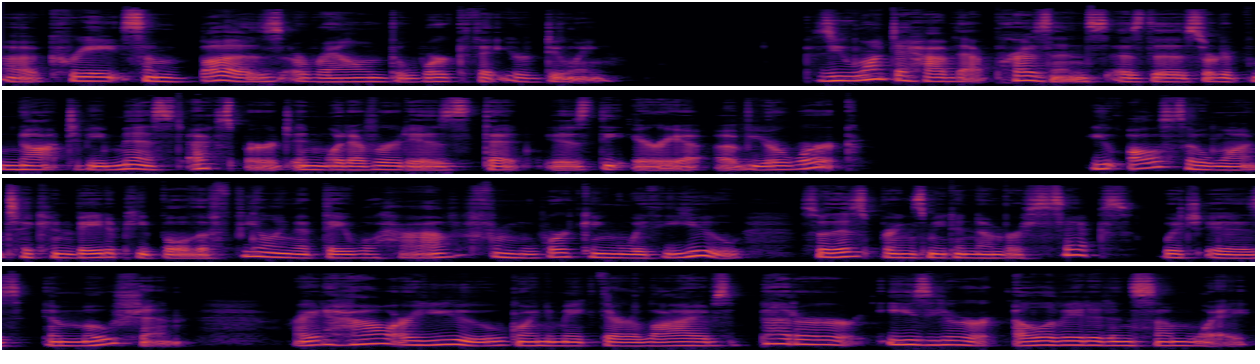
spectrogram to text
uh, create some buzz around the work that you're doing. Because you want to have that presence as the sort of not to be missed expert in whatever it is that is the area of your work. You also want to convey to people the feeling that they will have from working with you. So, this brings me to number six, which is emotion, right? How are you going to make their lives better, easier, or elevated in some way?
